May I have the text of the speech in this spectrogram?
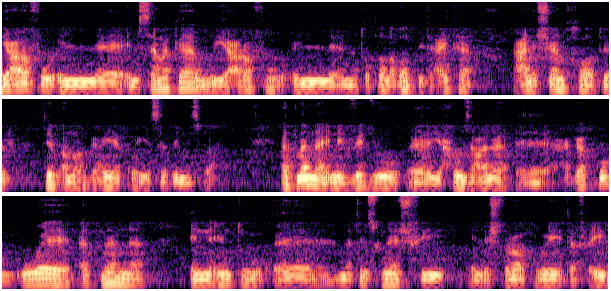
يعرفوا السمكة ويعرفوا المتطلبات بتاعتها علشان خاطر تبقى مرجعية كويسة بالنسبة لهم. أتمنى إن الفيديو يحوز على حاجاتكم وأتمنى إن أنتوا ما تنسوناش في الاشتراك وتفعيل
